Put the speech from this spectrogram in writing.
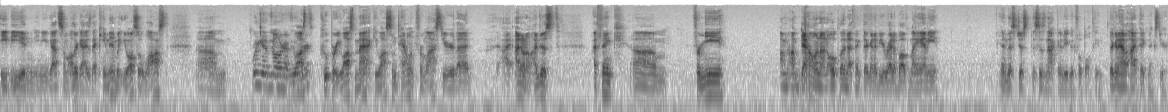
AB, and, and you got some other guys that came in, but you also lost. Um, do you have no longer have Cooper? lost Cooper. You lost Mac. You lost some talent from last year. That I, I don't know. I'm just I think um, for me, I'm I'm down on Oakland. I think they're going to be right above Miami, and this just this is not going to be a good football team. They're going to have a high pick next year.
